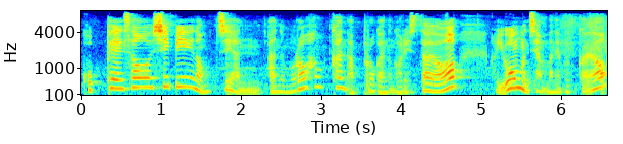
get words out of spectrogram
곱해서 10이 넘지 않, 않으므로 한 칸 앞으로 가는 거랬어요. 이 문제 한번 해볼까요?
